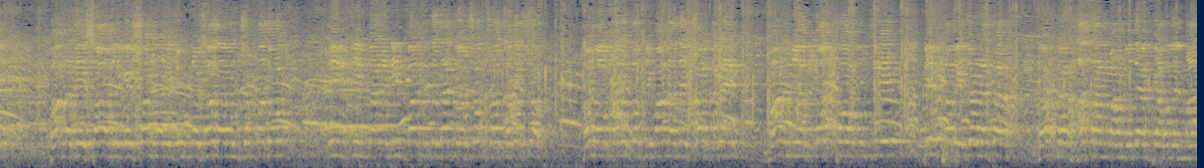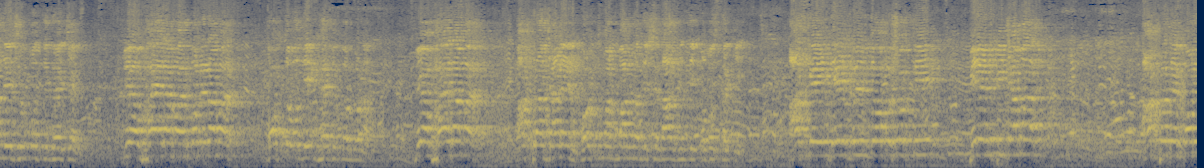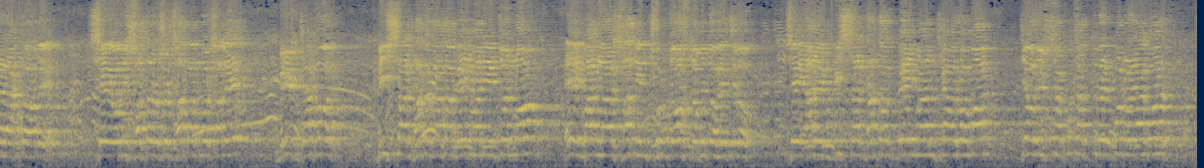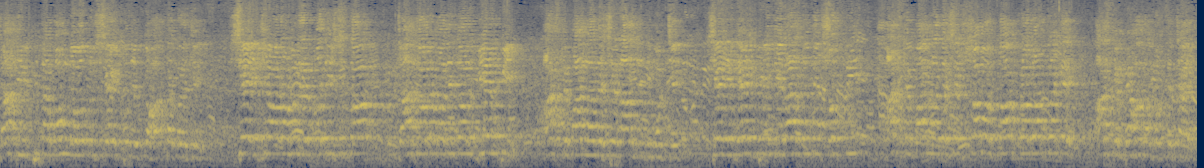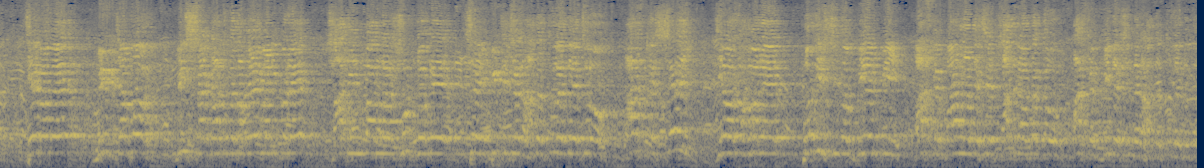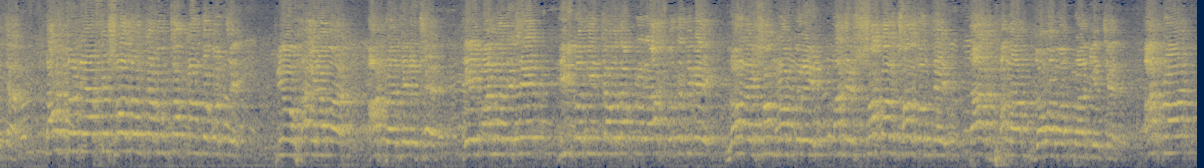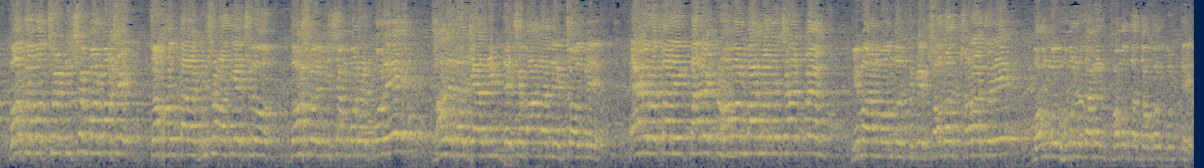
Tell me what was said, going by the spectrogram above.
বাংলাদেশ আওয়ামী লীগের সংগ্রামী যুগ্ম সাধারণ সম্পাদক, তিন তিনবারের নির্বাচিত জাতীয় সংসদ সদস্য গণপ্রজাতন্ত্রী বাংলাদেশ সরকারের মাননীয় তথ্য বিপ্লবী জননেতা ডক্টর হাসান মাহমুদ এমপি আমাদের মাঝে উপস্থিত হয়েছেন। প্রিয় ভাইয়ের আমার, বোনের আমার, বক্তব্য দীর্ঘায়িত করব না। প্রিয় ভাইয়ের আমার, আপনারা জানেন বর্তমান বাংলাদেশের রাজনৈতিক অবস্থা কি। আজকে এই দেশ বিরোধী অপশক্তি, বিএনপি এই বাংলার স্বাধীন সূর্য অস্তমিত হয়েছিল। সেই আরেক বিশ্বাসঘাতক বেইমান জিয়াউর রহমান, যে উনিশশো পঁচাত্তরের পনেরোই আগস্ট জাতির পিতা বঙ্গবন্ধু শেখ মুজিবকে হত্যা করেছে। সেই জিয়াউর রহমানের প্রতিষ্ঠিত জাতীয়তাবাদী দল বিএনপি আজকে বাংলাদেশের রাজনীতি করছে। সেই দেশ বিরোধী রাজনৈতিক শক্তি আজকে বাংলাদেশের সমস্ত অগ্রযাত্রাকে আজকে ব্যাহত করতে চায়। যেভাবে মীর জাফর বিশ্বাসঘাতকতা বেইমানি করে স্বাধীন বাংলার সূর্যকে সেই ব্রিটিশের হাতে তুলে দিয়েছিল আজকে সেই জিয়াউর রহমানের প্রতিষ্ঠিত বিএনপি আজকে বাংলাদেশের স্বাধীনতাকেও আজকে বিদেশিদের হাতে তুলে দিতে চায়। তার জন্য আজকে ষড়যন্ত্র এবং চক্রান্ত করছে। প্রিয় ভাই আমার, আপনারা জেনেছেন এই বাংলাদেশে দীর্ঘদিন যাবৎ আপনারা রাজপথে থেকে লড়াই সংগ্রাম করে তাদের সকল ষড়যন্ত্রে তার ভাঙা জবাব আপনারা দিয়েছেন। আপনারা গত বছর ডিসেম্বর মাসে যখন তারা ঘোষণা দিয়েছিল, দশই ডিসেম্বরের পরে খালেদা জিয়ার নির্দেশে বাংলাদেশ চলবে। এগারো তারিখ তারেক রহমান বাংলাদেশে আসবেন। বিমানবন্দর থেকে সদর সরাসরি বঙ্গভবনে যাবেন ক্ষমতা দখল করতে।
